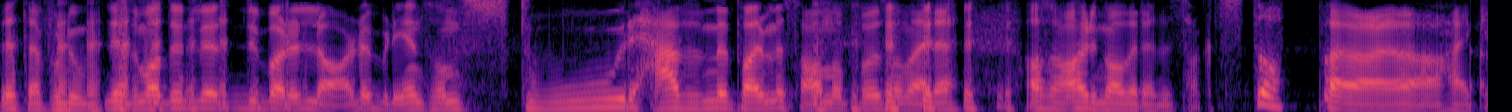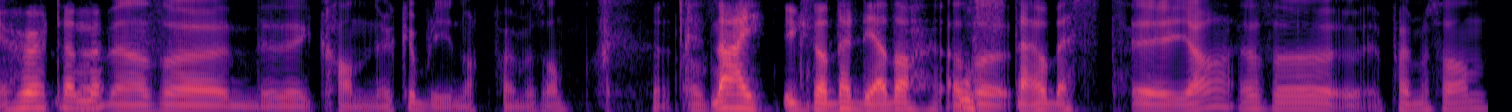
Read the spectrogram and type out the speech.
dette er for dumt. Liksom at du, du bare lar det bli en sånn stor haug med parmesan oppå sånn derre Altså, har hun allerede sagt stopp? Eh, har jeg ikke hørt henne? Men altså, det, det kan jo ikke bli nok parmesan. altså, Nei, ikke sant. Det er det, da. Altså- Ost er jo best. eh, ja, altså, parmesan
